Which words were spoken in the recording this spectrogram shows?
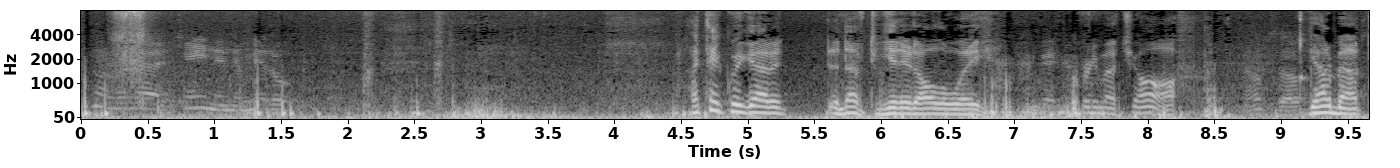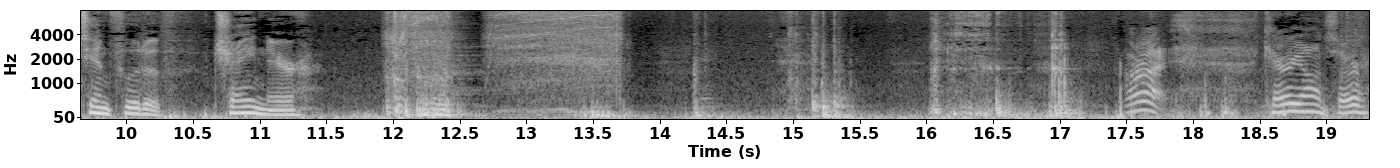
I'm gonna run out of chain in the middle. I think we got it enough to get it all the way pretty much off. So. Got about 10 foot of chain there. All right, carry on, sir.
